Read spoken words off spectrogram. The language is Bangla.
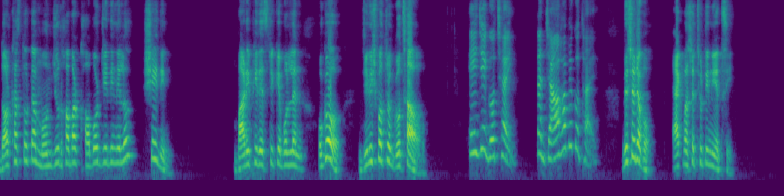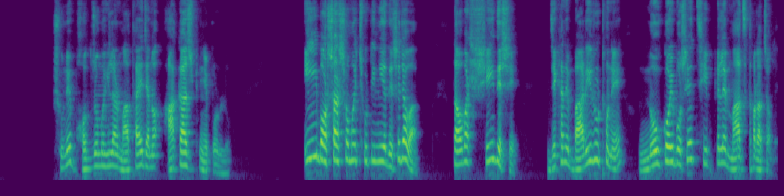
দরখাস্তটা মঞ্জুর হবার খবর যেদিন এলো সেই দিন। বাড়ি ফিরে স্ত্রীকে বললেন, ওগো জিনিসপত্র গোছাও। এই যে গোছাই তা যাওয়া হবে কোথায় দেশে যাব এক মাসের ছুটি নিয়েছি শুনে ভদ্রমহিলার মাথায় যেন আকাশ ভেঙে পড়ল এই বর্ষার সময় ছুটি নিয়ে দেশে যাওয়া, তাও আবার সেই দেশে যেখানে বাড়ির উঠোনে নৌকোয় বসে ছিপ ফেলে মাছ ধরা চলে।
